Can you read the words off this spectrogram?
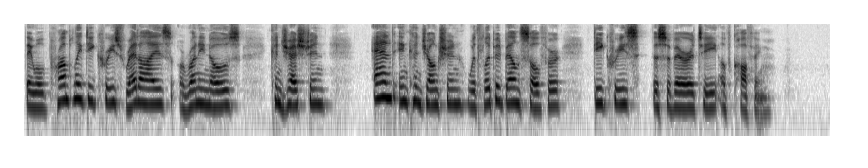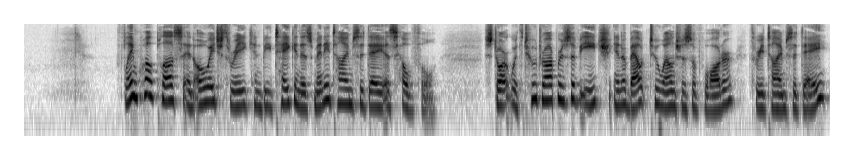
They will promptly decrease red eyes, a runny nose, congestion, and in conjunction with lipid bound sulfur, decrease the severity of coughing. FlameQuell Plus and OH3 can be taken as many times a day as helpful. Start with two droppers of each in about two ounces of water three times a day,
